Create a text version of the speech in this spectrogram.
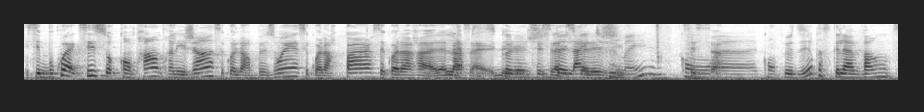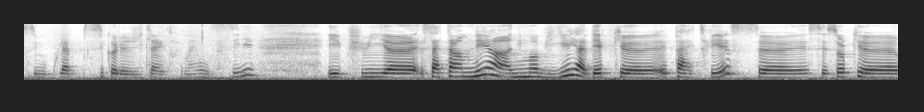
c'est beaucoup axé sur comprendre les gens, c'est quoi leurs besoins, c'est quoi leurs peurs, c'est quoi leur, euh, la psychologie de l'être humain euh, qu'on peut dire, parce que la vente, c'est beaucoup la psychologie de l'être humain aussi. Et puis, euh, ça t'a emmené en immobilier avec euh, Patrice. Euh, c'est sûr qu'on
